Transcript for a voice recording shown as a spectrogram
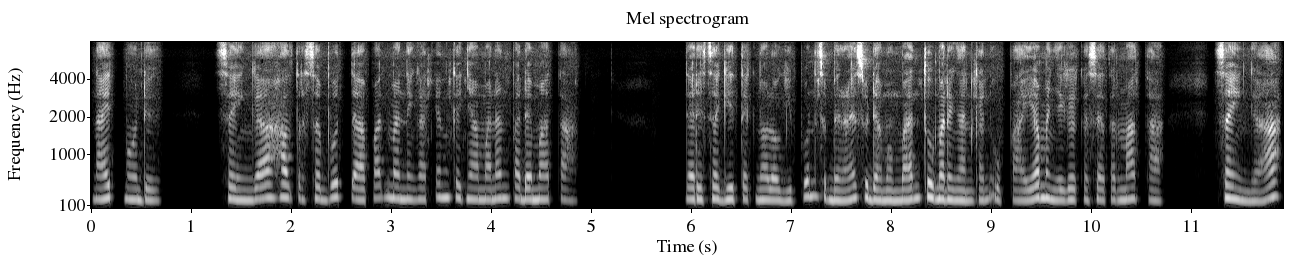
night mode, sehingga hal tersebut dapat meningkatkan kenyamanan pada mata. Dari segi teknologi pun sebenarnya sudah membantu meringankan upaya menjaga kesehatan mata, sehingga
